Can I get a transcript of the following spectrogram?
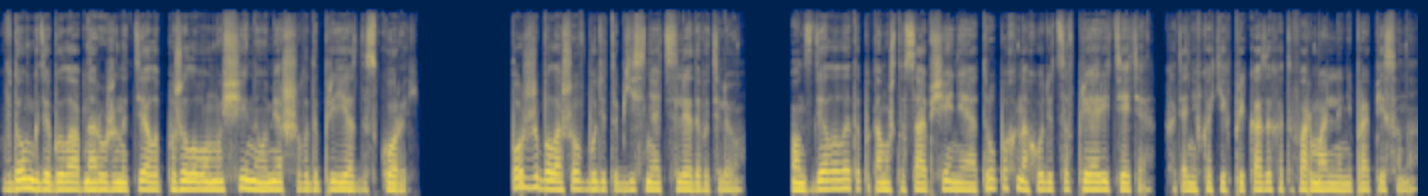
в дом, где было обнаружено тело пожилого мужчины, умершего до приезда скорой. Позже Балашов будет объяснять следователю, он сделал это, потому что сообщение о трупах находится в приоритете, хотя ни в каких приказах это формально не прописано.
